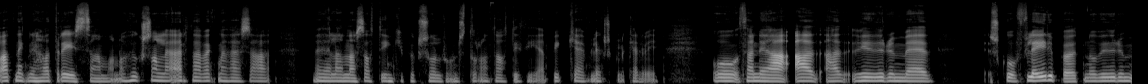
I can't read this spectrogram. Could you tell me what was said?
batnegnir hafa dreyið saman. Og hugsanlega er það vegna þess að meðal annars átti Ingebjörg Solrún stóran þátti því að byggja upp leikskólakerfi og þannig að, að við erum með sko fleiri börn og við erum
